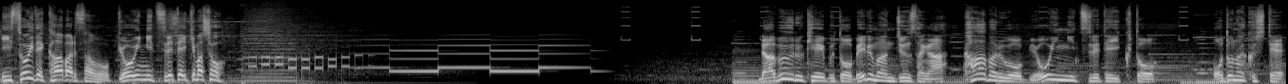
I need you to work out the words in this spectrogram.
急いでカーバルさんを病院に連れて行きましょうラブール警部とベルマン巡査がカーバルを病院に連れて行くとほどなくして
